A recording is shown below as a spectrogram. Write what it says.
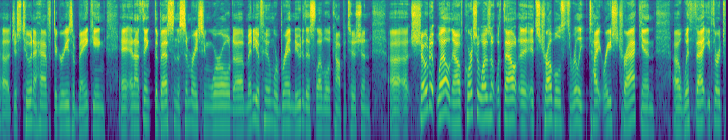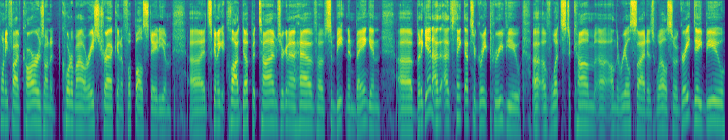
uh, just two and a half degrees of banking, and, and I think the best in the sim racing world, uh, many of whom were brand new to this level of competition, uh, uh, showed it well. Now, of course, it wasn't without uh, its troubles. It's a really tight racetrack, and with that, you throw 25 cars on a quarter mile racetrack in a football stadium. it's going to get clogged up at times. You're going to have some beating and banging. but again, I, I, think that's a great preview of what's to come on the real side as well. So a great debut,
